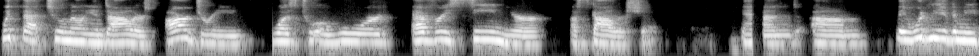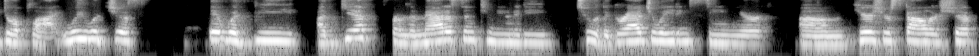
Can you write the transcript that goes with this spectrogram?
With that $2 million, our dream was to award every senior a scholarship. And um, they wouldn't even need to apply. We would just, it would be a gift from the Madison community to the graduating senior. Um, here's your scholarship.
